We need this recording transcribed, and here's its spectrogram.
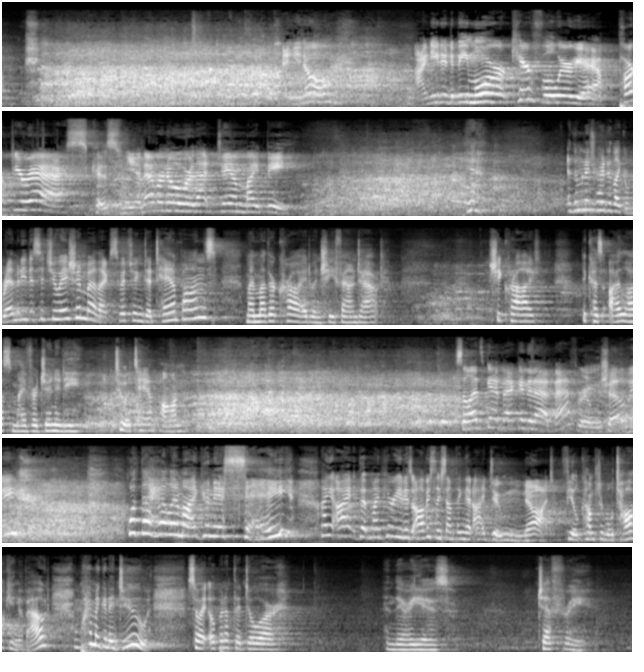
and you know, I needed to be more careful where you parked your ass, because you never know where that jam might be. Yeah. And then when I tried to like remedy the situation by like switching to tampons, my mother cried when she found out. She cried because I lost my virginity to a tampon. so let's get back into that bathroom, shall we? What the hell am I gonna say? I, I, that my period is obviously something that I do not feel comfortable talking about. What am I gonna do? So I open up the door, and there he is Jeffrey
